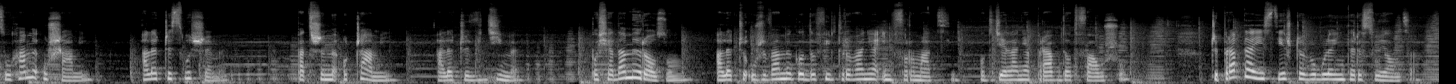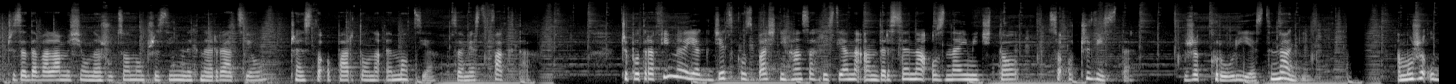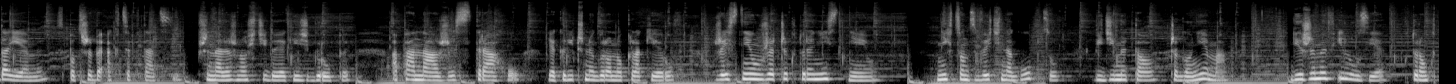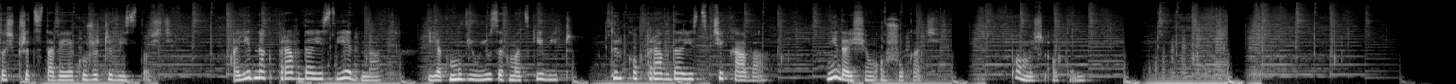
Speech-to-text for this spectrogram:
Słuchamy uszami, ale czy słyszymy? Patrzymy oczami, ale czy widzimy? Posiadamy rozum, ale czy używamy go do filtrowania informacji, oddzielania prawdy od fałszu? Czy prawda jest jeszcze w ogóle interesująca? Czy zadawalamy się narzuconą przez innych narracją, często opartą na emocjach zamiast faktach? Czy potrafimy, jak dziecko z baśni Hansa Christiana Andersena, oznajmić to, co oczywiste, że król jest nagi? A może udajemy z potrzeby akceptacji, przynależności do jakiejś grupy, apanaży, strachu, jak liczne grono klakierów, że istnieją rzeczy, które nie istnieją? Nie chcąc wyjść na głupców, widzimy to, czego nie ma. Wierzymy w iluzję, którą ktoś przedstawia jako rzeczywistość. A jednak prawda jest jedna i jak mówił Józef Mackiewicz, tylko prawda jest ciekawa. Nie daj się oszukać. Pomyśl o tym.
